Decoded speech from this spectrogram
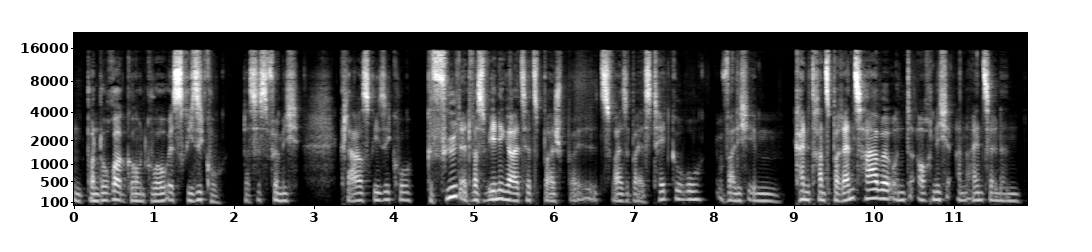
Und Bondora Go and Grow ist Risiko. Das ist für mich klares Risiko. Gefühlt etwas weniger als jetzt beispielsweise bei Estate Guru, weil ich eben keine Transparenz habe und auch nicht an einzelnen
